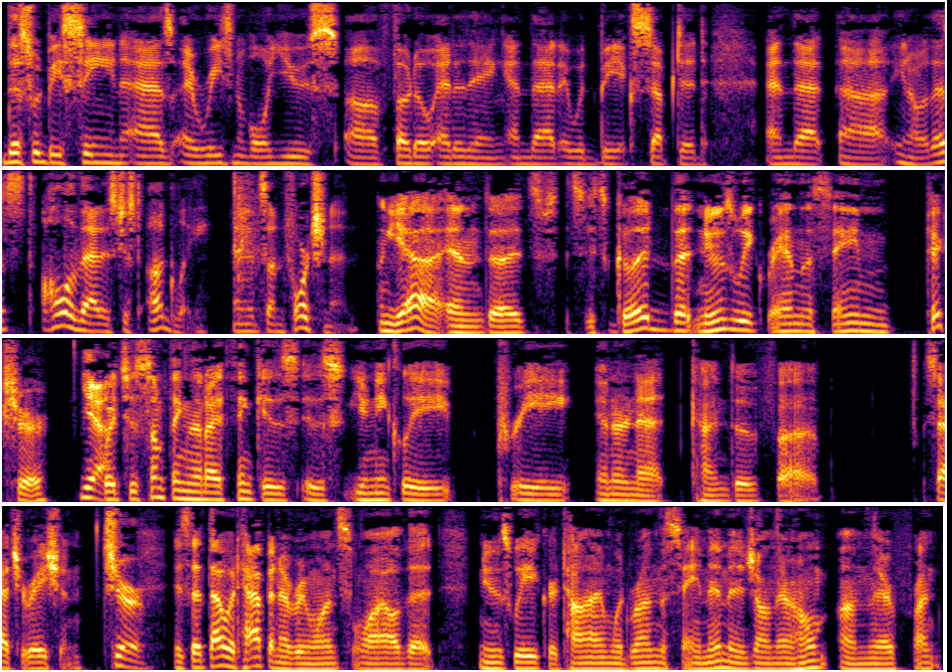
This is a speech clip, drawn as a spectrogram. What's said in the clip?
this would be seen as a reasonable use of photo editing and that it would be accepted and that uh, you know that's all of that is just ugly and it's unfortunate. Yeah, and uh, it's, it's it's good that Newsweek ran the same picture. Yeah. which is something that I think is is uniquely pre-internet kind of uh, saturation. Sure. Is that that would happen every once in a while that Newsweek or Time would run the same image on their home on their front.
